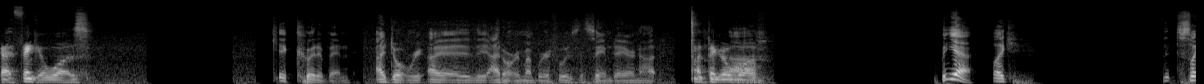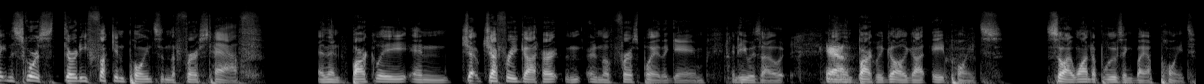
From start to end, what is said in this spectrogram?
I think it was. It could have been. I don't. Re- I, I don't remember if it was the same day or not. I think it was. Um, But yeah, like Slayton scores thirty fucking points in the first half, and then Barkley and Je- Jeffrey got hurt in, in the first play of the game, and he was out. yeah. And then Barkley got, eight points, so I wound up losing by a point.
